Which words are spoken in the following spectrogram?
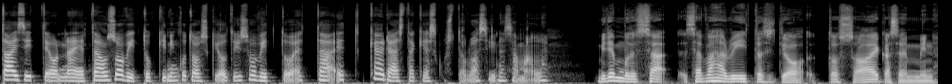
Tai sitten on näin, että on sovittukin, niin kuin tuossakin oltiin sovittu, että, että käydään sitä keskustelua siinä samalla. Miten muuten sä, sä vähän viittasit jo tuossa aikaisemmin,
